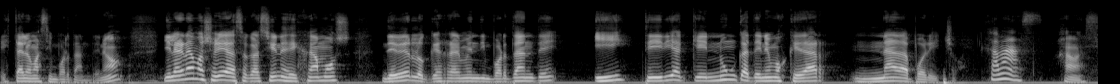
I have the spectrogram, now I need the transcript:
está lo más importante, ¿no? Y en la gran mayoría de las ocasiones dejamos de ver lo que es realmente importante y te diría que nunca tenemos que dar nada por hecho. Jamás. Jamás.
